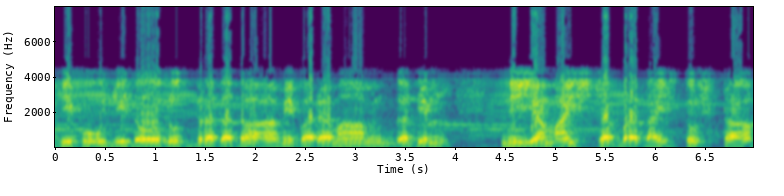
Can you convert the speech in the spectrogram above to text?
हि पूजितो रुद्र ददामि परमां गतिं। नियमैश्च व्रतैस्तुष्ट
